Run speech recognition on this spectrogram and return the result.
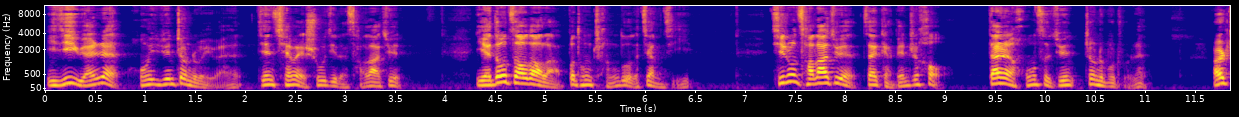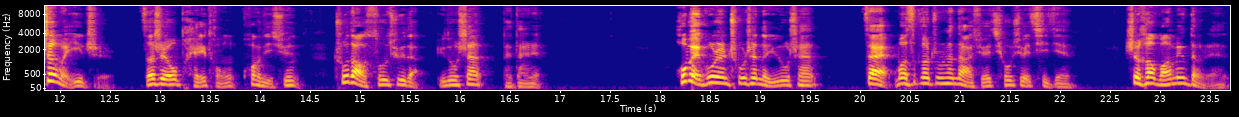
以及原任红一军政治委员兼前委书记的曹大俊，也都遭到了不同程度的降级。其中，曹大俊在改编之后担任红四军政治部主任，而政委一职则是由陪同邝继勋初到苏区的余独山来担任。湖北工人出身的余独山，在莫斯科中山大学求学期间，是和王明等人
